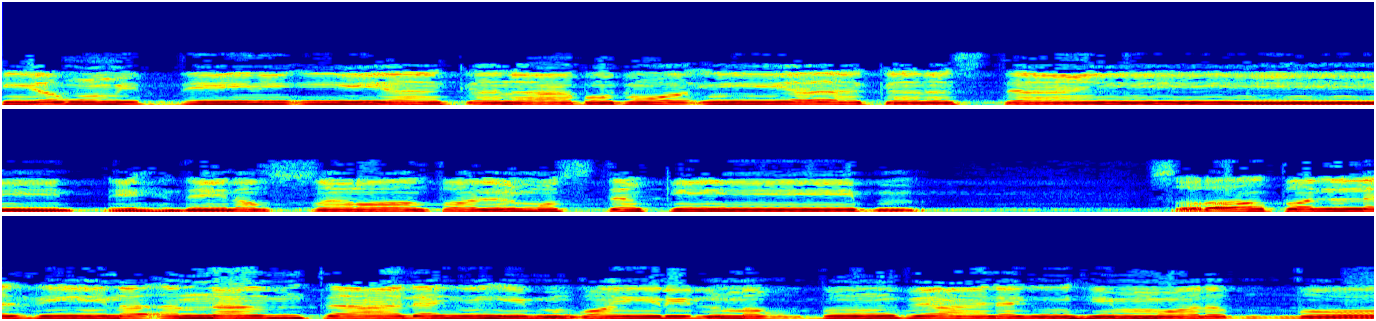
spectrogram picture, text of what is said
يوم الدين إياك نعبد وإياك نستعين. اهدنا الصراط المستقيم. صراط الذين أنعمت عليهم غير المغضوب عليهم ولا الضالين.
